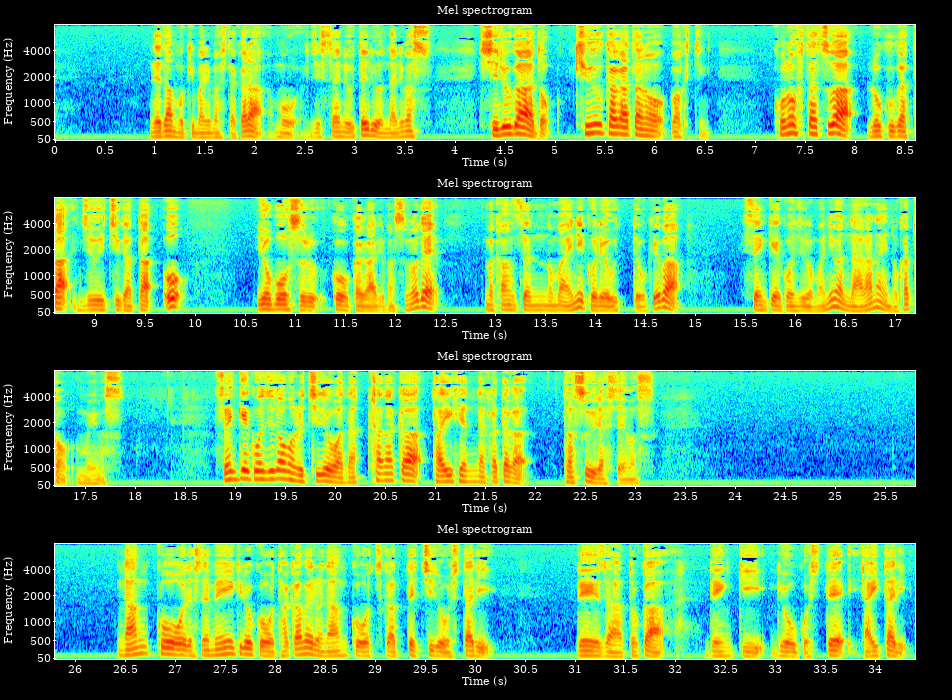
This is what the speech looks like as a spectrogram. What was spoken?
値段も決まりましたから、もう実際に打てるようになります。シルガード、9価型のワクチン。この2つは6型、11型を予防する効果がありますので、まあ、感染の前にこれを打っておけば、線形コンジローマにはならないのかと思います。線形コンジローマの治療はなかなか大変な方が多数いらっしゃいます。軟膏をですね、免疫力を高める軟膏を使って治療したり、レーザーとか電気凝固して焼いたり、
